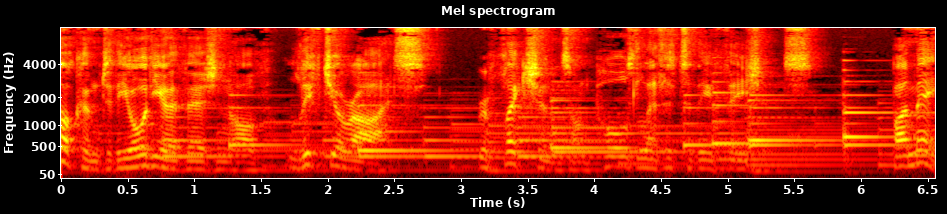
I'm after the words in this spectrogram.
Welcome to the audio version of Lift Your Eyes Reflections on Paul's Letter to the Ephesians by me,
